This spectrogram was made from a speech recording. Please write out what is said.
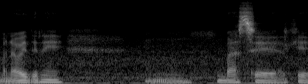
মানে ওই দিনই বাসে আর কি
